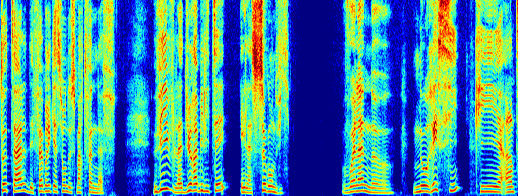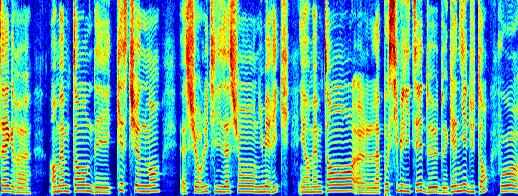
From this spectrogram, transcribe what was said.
total des fabrications de smartphones neufs. Vive la durabilité et la seconde vie. Voilà nos, nos récits qui intègrent en même temps des questionnements euh, sur l'utilisation numérique et en même temps euh, la possibilité de, gagner du temps pour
